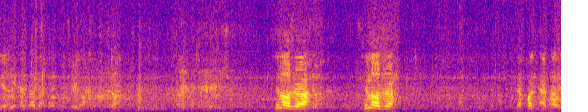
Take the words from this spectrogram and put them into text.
别的前三板这个。秦老师，秦老师，该换裁判了。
